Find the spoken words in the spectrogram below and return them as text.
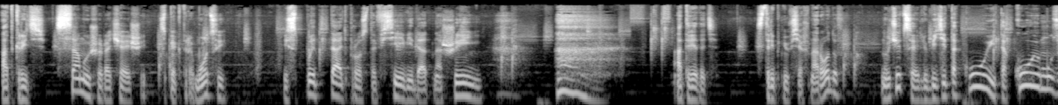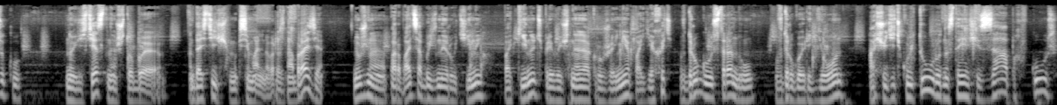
Открыть самый широчайший спектр эмоций, испытать просто все виды отношений, отведать стрипню всех народов, научиться любить и такую, и такую музыку. Но, естественно, чтобы достичь максимального разнообразия, нужно порвать с обыденной рутиной, покинуть привычное окружение, поехать в другую страну, в другой регион, ощутить культуру, настоящий запах, вкус,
